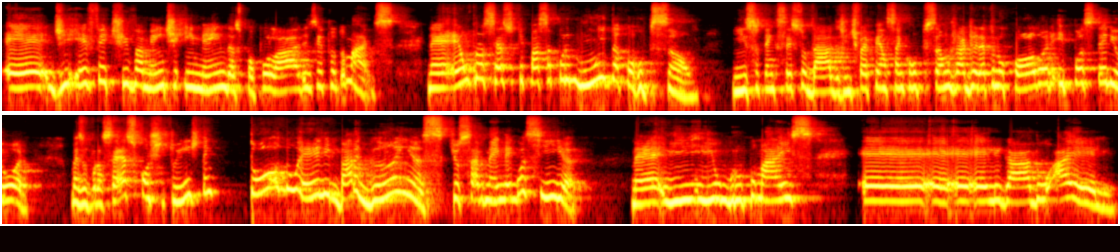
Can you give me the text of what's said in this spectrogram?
é, de efetivamente emendas populares e tudo mais. Né? É um processo que passa por muita corrupção, e isso tem que ser estudado. A gente vai pensar em corrupção já direto no Collor e posterior, mas o processo constituinte tem todo ele barganhas que o Sarney negocia. Né, e, e um grupo mais é, é, é, é ligado a ele.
